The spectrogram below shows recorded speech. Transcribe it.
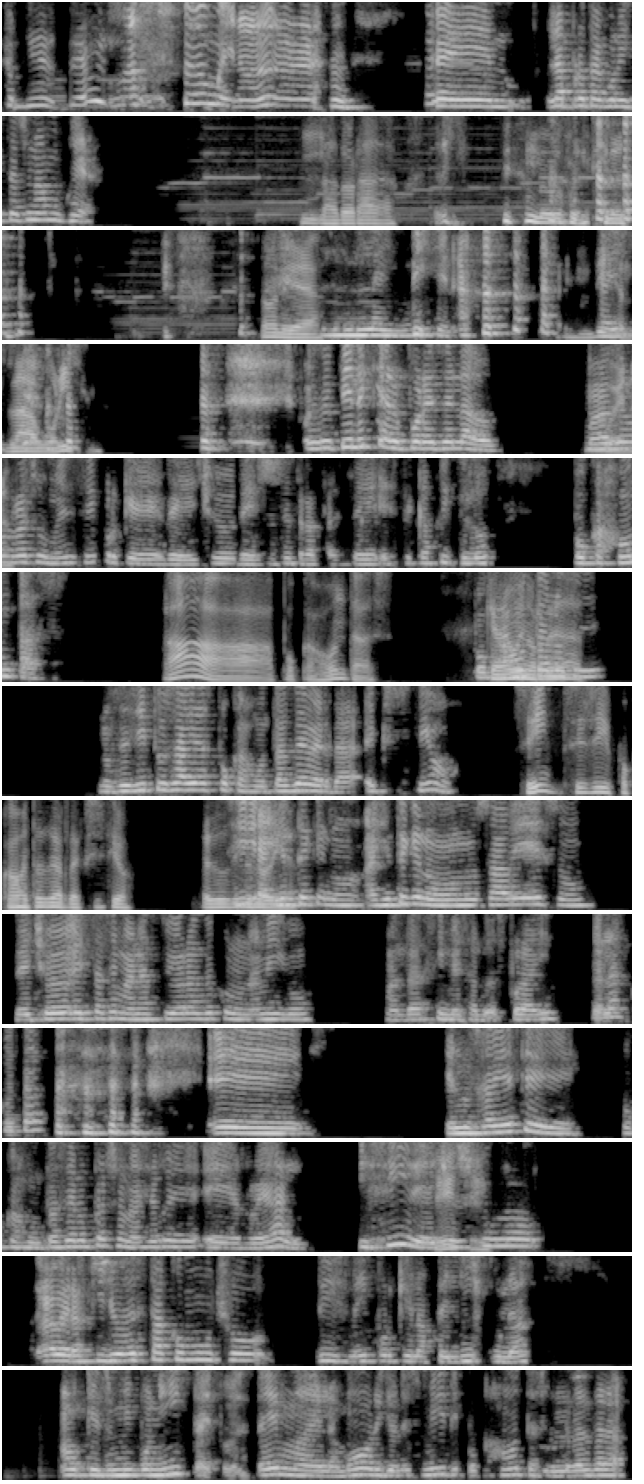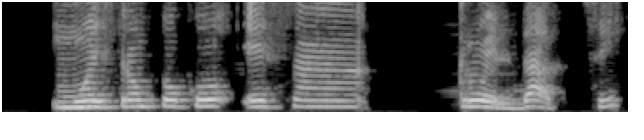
más o menos. Eh, la protagonista es una mujer. La Dorada. No. No, ni idea. La indígena. El indígena, la aborigen. Pues tiene que ver por ese lado. Voy a hacer un resumen, sí, porque de hecho de eso se trata este, este capítulo. Pocahontas. Ah, Pocahontas. Pocahontas, no sé, no sé si tú sabías, Pocahontas de verdad existió. Sí, sí, sí, Pocahontas de verdad existió. Eso sí Sí, hay sabía. gente que no, hay gente que no, no sabe eso. De hecho, esta semana estoy hablando con un amigo. Manda si me saludas por ahí. Hola, ¿cómo estás? Eh, él no sabía que Pocahontas era un personaje re- eh, real. Y sí, de hecho Sí, es sí. uno, a ver, aquí yo destaco mucho Disney porque la película, aunque es muy bonita y todo el tema del amor, y John Smith y Pocahontas, y bla, bla, muestra un poco esa crueldad, ¿sí?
